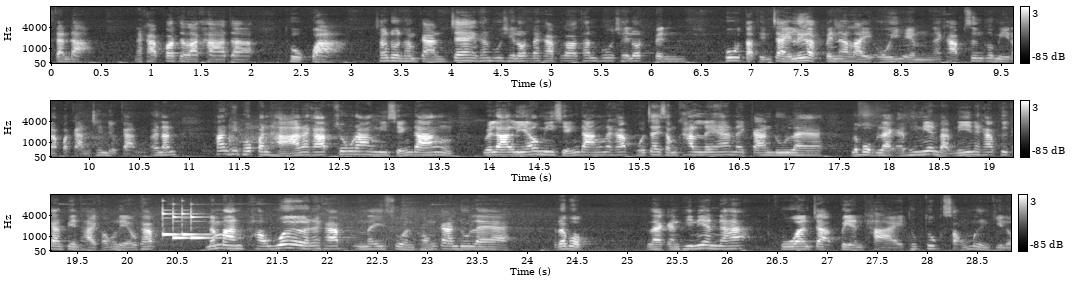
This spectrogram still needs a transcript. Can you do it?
สแตนดาร์ดนะครับก็จะราคาจะถูกกว่าช่างโดนทำการแจ้งท่านผู้ใช้รถนะครับ ก็ท่านผู้ใช้รถเป็น ผู้ตัดสินใจเลือกเป็นอะไหล่ OEM นะครับซึ่งก็มีรับประกันเช่นเดียวกัน เพราะฉะนั้นท่านที่พบปัญหานะครับช่วงล่างมีเสียงดัง เวลาเลี้ยวมีเสียงดังนะครับ หัวใจสำคัญเลยฮะในการดูแลระบบแหลกแอพิเนียนแบบนี้นะครับคือการเปลี่ยนถ่ายของเหลวครับ น้ำมัน Power นะครับในส่วนของการดูแลระบบแหลกแอนพิเนียนนะฮะควรจะเปลี่ยนถ่ายทุกๆ 20,000 กิโล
